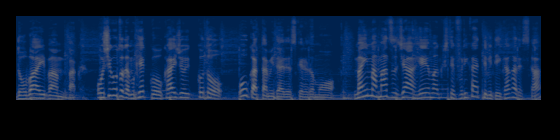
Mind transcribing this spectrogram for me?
ドバイ万博お仕事でも結構会場行くこと多かったみたいですけれどもまあ今まずじゃあ閉幕して振り返ってみていかがですか？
